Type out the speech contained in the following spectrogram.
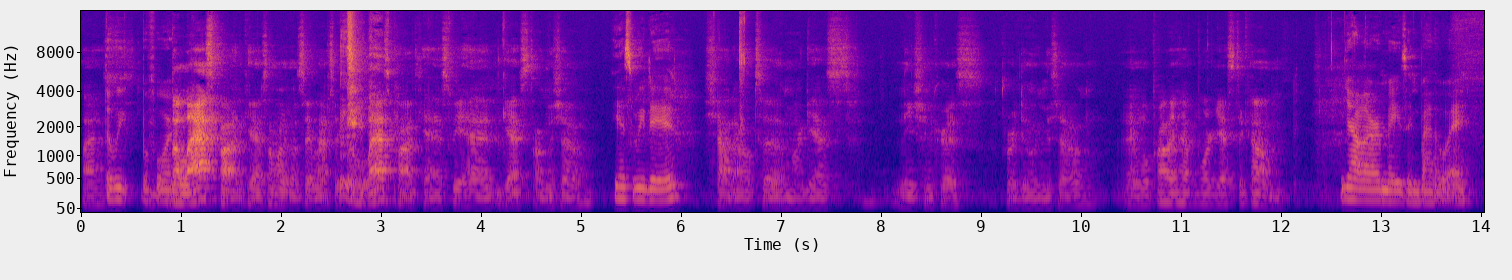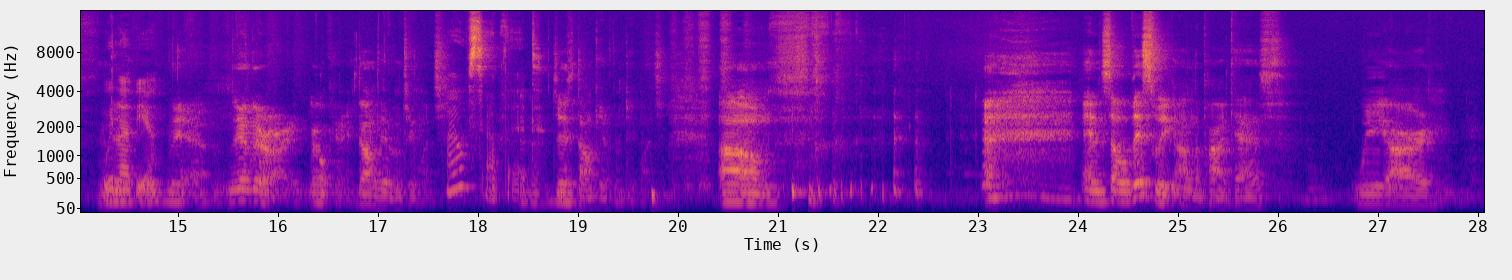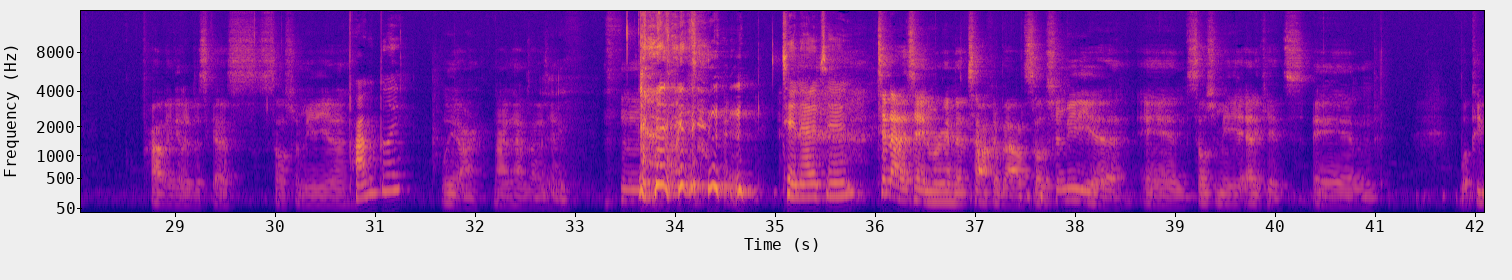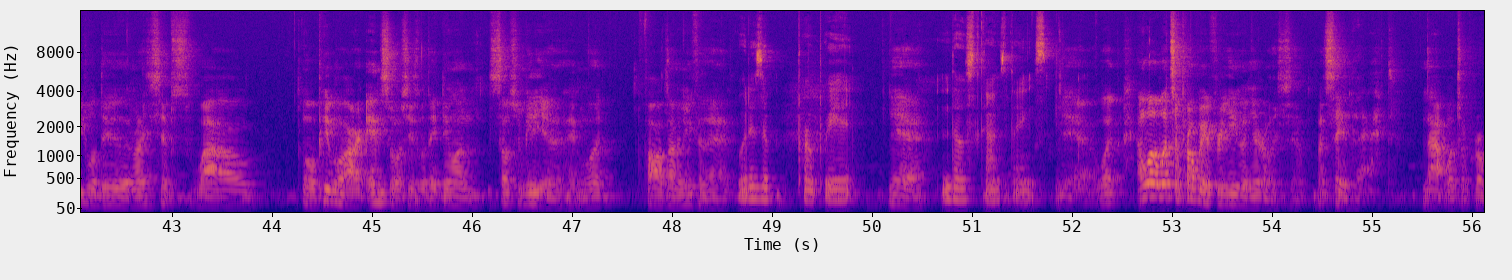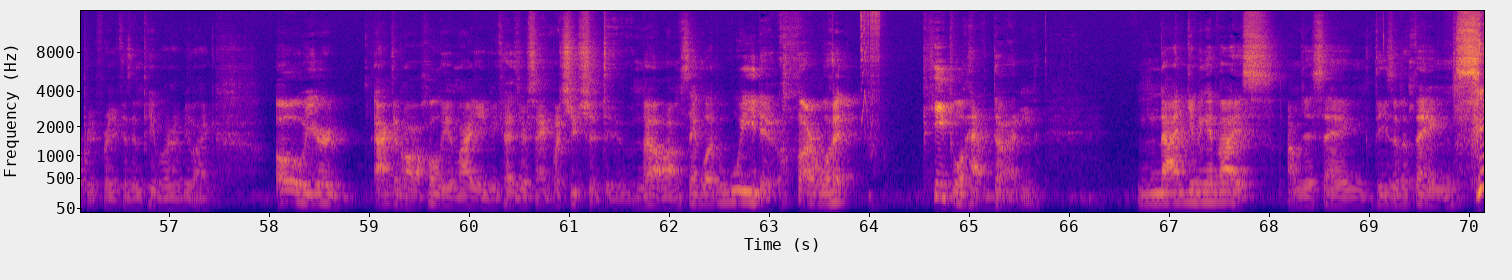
last The week before. the last podcast. I'm not gonna say last week. The last podcast, we had guests on the show. Yes, we did. Shout out to my guests, Nish and Chris, for doing the show, and we'll probably have more guests to come. Y'all are amazing, by the way. We Mm-hmm. love you. Yeah, yeah, they're alright. Okay, don't give them too much. Oh, stop that. Just don't give them too much. Um, and so this week on the podcast, we are probably going to discuss social media. Probably We are nine times out of ten. ten out of ten. Ten out of ten, we're going to talk about social media and social media etiquettes and what people do in relationships while well people are in socials, what they do on social media, and what falls underneath of that. What is appropriate? Yeah. Those kinds of things. Yeah. What and what what's appropriate for you in your relationship? Let's say that, not what's appropriate for you, because then people are gonna be like, "Oh, you're acting all holy and mighty because you're saying what you should do." No, I'm saying what we do or what people have done. Not giving advice. I'm just saying these are the things.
